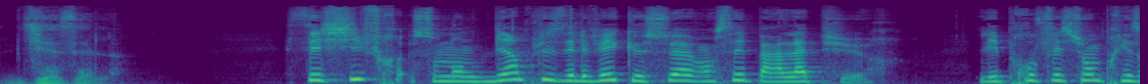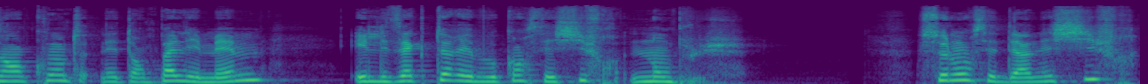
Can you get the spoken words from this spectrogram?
diesel. Ces chiffres sont donc bien plus élevés que ceux avancés par l'APUR, les professions prises en compte n'étant pas les mêmes et les acteurs évoquant ces chiffres non plus. Selon ces derniers chiffres,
